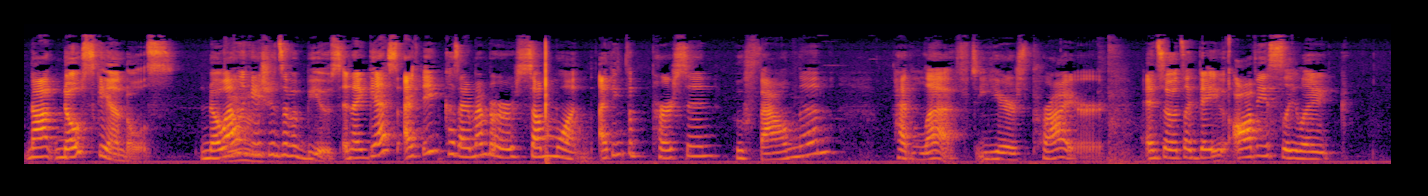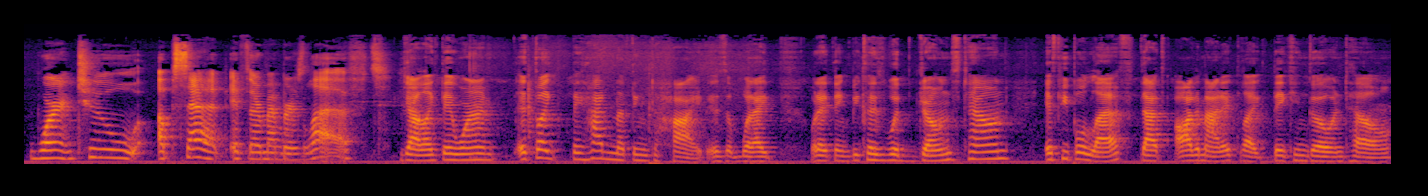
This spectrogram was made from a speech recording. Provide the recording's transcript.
not no scandals, no Yeah. allegations of abuse. And I guess I think cuz I remember someone, I think the person who found them had left years prior. And so it's like they obviously like weren't too upset if their members left. Yeah, like they weren't. It's like they had nothing to hide. Is what I what I think because with Jonestown, if people left, that's automatic. Like they can go and tell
